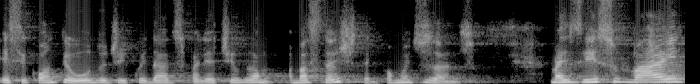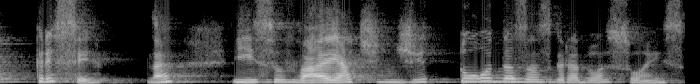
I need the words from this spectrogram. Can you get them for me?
esse conteúdo de cuidados paliativos há, bastante tempo, há muitos anos. Mas isso vai crescer, né? E isso vai atingir todas as graduações.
